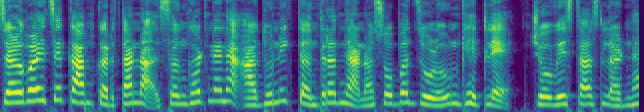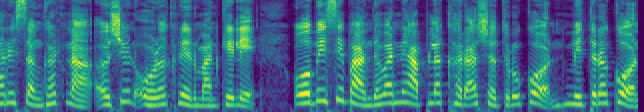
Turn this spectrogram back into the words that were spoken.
चळवळीचे काम करताना संघटनेने आधुनिक तंत्रज्ञानासोबत जुळवून घेतले. चोवीस तास लढणारी संघटना अशी ओळख निर्माण केली. ओबीसी बांधवांनी आपला खरा शत्रू कोण मित्र कोण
